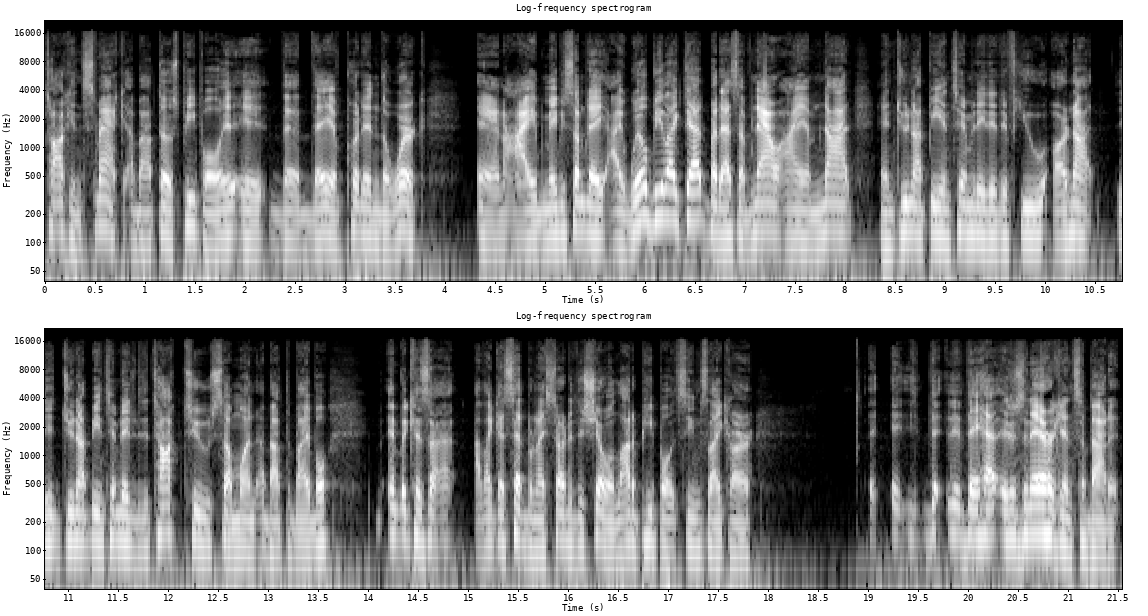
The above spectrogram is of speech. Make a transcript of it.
talking smack about those people. It, it, they have put in the work, and I maybe someday I will be like that, but as of now, I am not. And do not be intimidated if you are not. Do not be intimidated to talk to someone about the Bible, and because, uh, like I said when I started the show, a lot of people it seems like are it, they have there's an arrogance about it.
